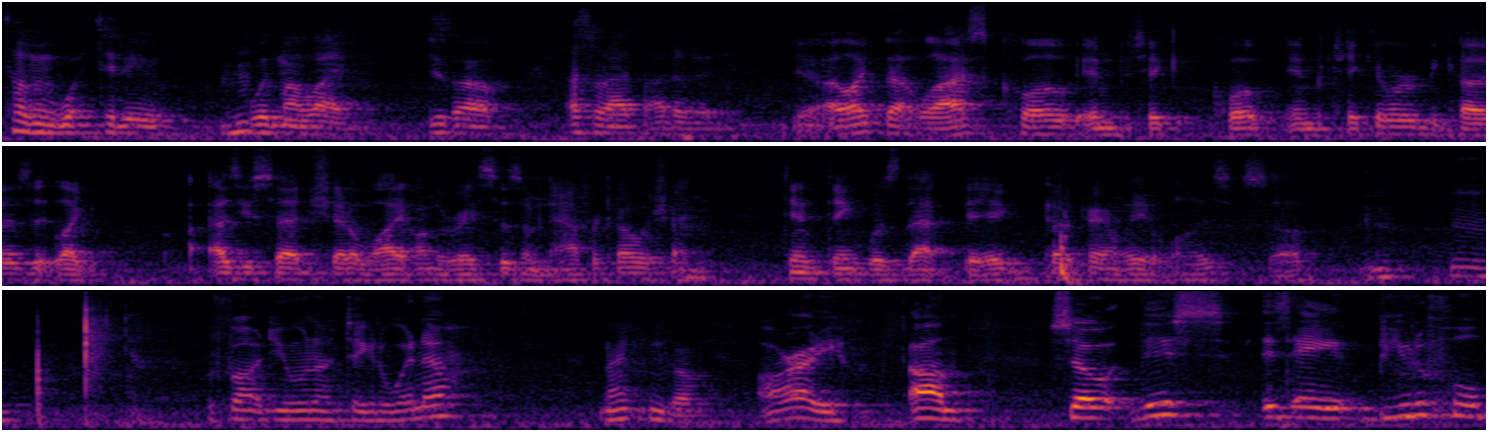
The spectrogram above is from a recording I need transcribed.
tell me what to do Mhm. with my life. Yep. So that's what I thought of it. Yeah, I like that last quote in partic- quote in particular because it like, as you said, shed a light on the racism in Africa, which I Mhm. didn't think was that big, but apparently it was. So Mm. Rafat, do you want to take it away now? Now you can go. Alrighty. Um, so this is a beautiful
